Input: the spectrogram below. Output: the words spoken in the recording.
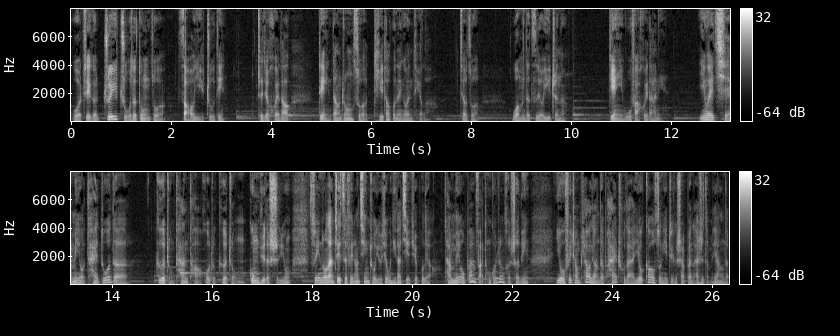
我这个追逐的动作早已注定。这就回到电影当中所提到过那个问题了，叫做我们的自由意志呢？电影无法回答你，因为前面有太多的各种探讨或者各种工具的使用，所以诺兰这次非常清楚，有些问题他解决不了，他没有办法通过任何设定。又非常漂亮的拍出来，又告诉你这个事儿本来是怎么样的，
